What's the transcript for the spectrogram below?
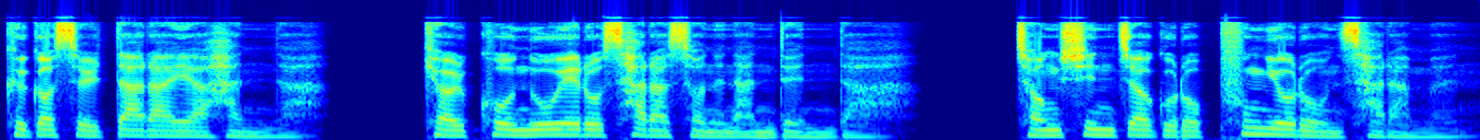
그것을 따라야 한다. 결코 노예로 살아서는 안 된다. 정신적으로 풍요로운 사람은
